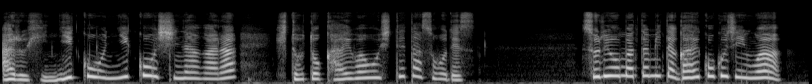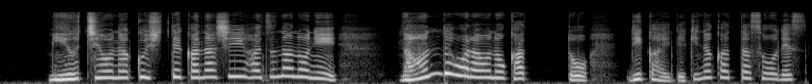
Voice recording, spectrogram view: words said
ある日ニコニコしながら人と会話をしてたそうです。それをまた見た外国人は、身内を亡くして悲しいはずなのに、なんで笑うのかと理解できなかったそうです。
